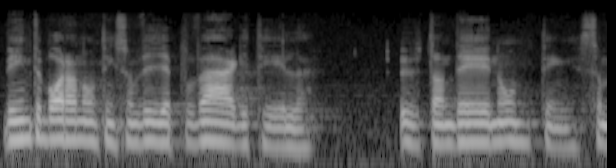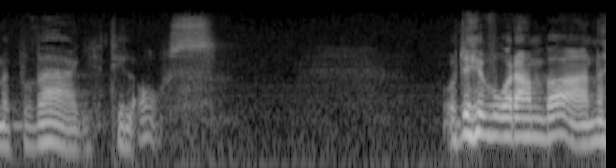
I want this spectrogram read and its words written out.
Det är inte bara någonting som vi är på väg till, utan det är någonting som är på väg till oss. Och det är våran bön,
